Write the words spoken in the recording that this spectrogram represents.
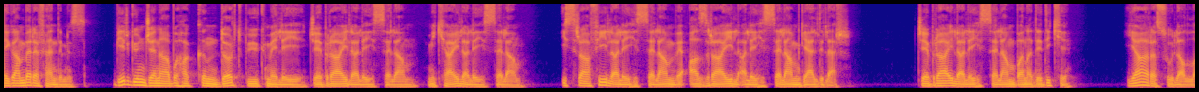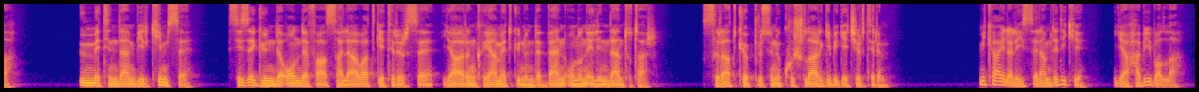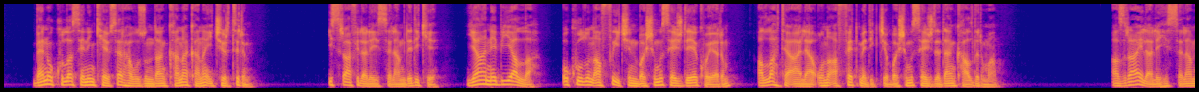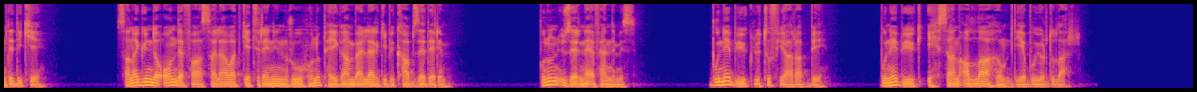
Peygamber Efendimiz, bir gün Cenabı Hakk'ın dört büyük meleği Cebrail aleyhisselam, Mikail aleyhisselam, İsrafil aleyhisselam ve Azrail aleyhisselam geldiler. Cebrail aleyhisselam bana dedi ki, Ya Resulallah, ümmetinden bir kimse size günde on defa salavat getirirse yarın kıyamet gününde ben onun elinden tutar. Sırat köprüsünü kuşlar gibi geçirtirim. Mikail aleyhisselam dedi ki, Ya Habiballah, ben o kula senin Kevser havuzundan kana kana içirtirim. İsrafil aleyhisselam dedi ki, Ya Nebiyallah, o kulun affı için başımı secdeye koyarım, Allah Teala onu affetmedikçe başımı secdeden kaldırmam. Azrail aleyhisselam dedi ki, sana günde on defa salavat getirenin ruhunu peygamberler gibi kabzederim. Bunun üzerine Efendimiz, bu ne büyük lütuf ya Rabbi, bu ne büyük ihsan Allah'ım diye buyurdular.''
